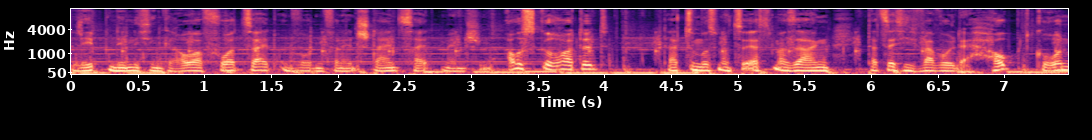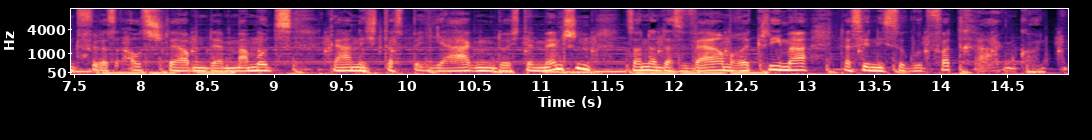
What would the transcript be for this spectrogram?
Lebten die nicht in grauer Vorzeit und wurden von den Steinzeitmenschen ausgerottet? Dazu muss man zuerst mal sagen, tatsächlich war wohl der Hauptgrund für das Aussterben der Mammuts gar nicht das Bejagen durch den Menschen, sondern das wärmere Klima, das sie nicht so gut vertragen konnten.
